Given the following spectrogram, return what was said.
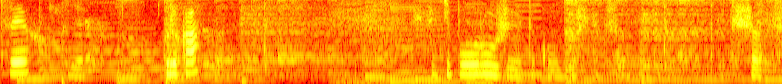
цих. Як? Крюка? Це типу оружие такого, можна так сказати. Що це?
